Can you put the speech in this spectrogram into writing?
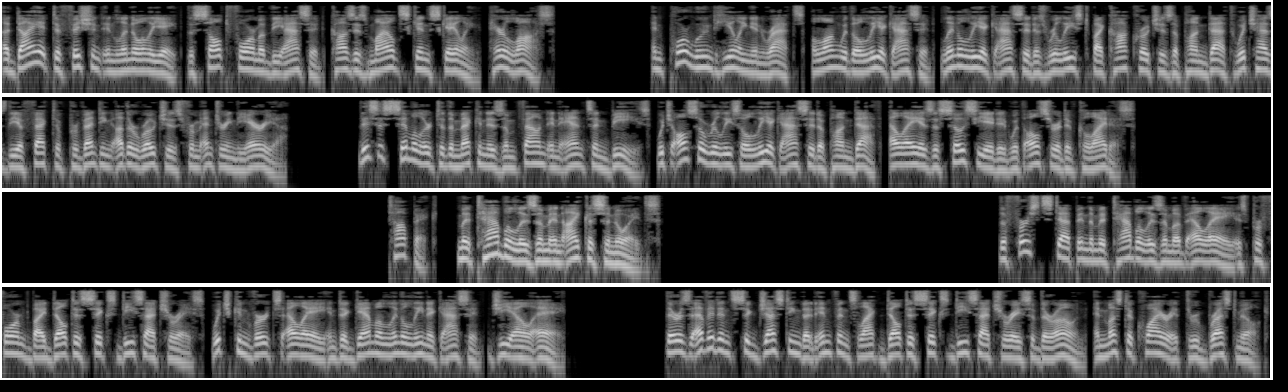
A diet deficient in linoleate the salt form of the acid causes mild skin scaling, hair loss, and poor wound healing in rats. Along with oleic acid, linoleic acid is released by cockroaches upon death which has the effect of preventing other roaches from entering the area. This is similar to the mechanism found in ants and bees, which also release oleic acid upon death. La is associated with ulcerative colitis. Topic: Metabolism and eicosanoids. The first step in the metabolism of La is performed by delta-6 desaturase, which converts La into gamma-linolenic acid (GLA). There is evidence suggesting that infants lack delta-6 desaturase of their own, and must acquire it through breast milk.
